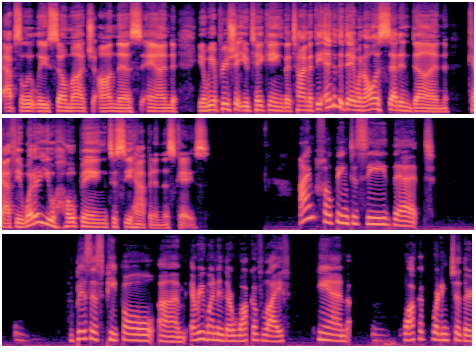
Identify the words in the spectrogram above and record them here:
absolutely so much on this and you know we appreciate you taking the time at the end of the day when all is said and done Kathy, what are you hoping to see happen in this case? I'm hoping to see that business people, um, everyone in their walk of life, can walk according to their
